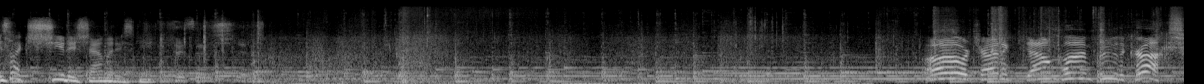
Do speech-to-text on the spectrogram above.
It's like shitty Chamonix skiing. This is. Oh, we're trying to down climb through the crux.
